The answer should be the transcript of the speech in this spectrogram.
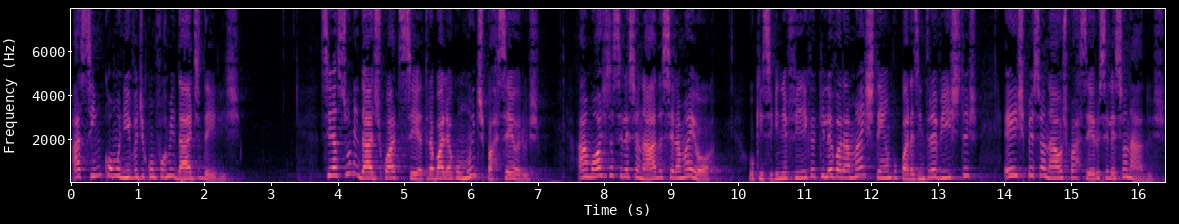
assim como o nível de conformidade deles. Se a sua unidade 4C trabalha com muitos parceiros, a amostra selecionada será maior, o que significa que levará mais tempo para as entrevistas e inspecionar os parceiros selecionados.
